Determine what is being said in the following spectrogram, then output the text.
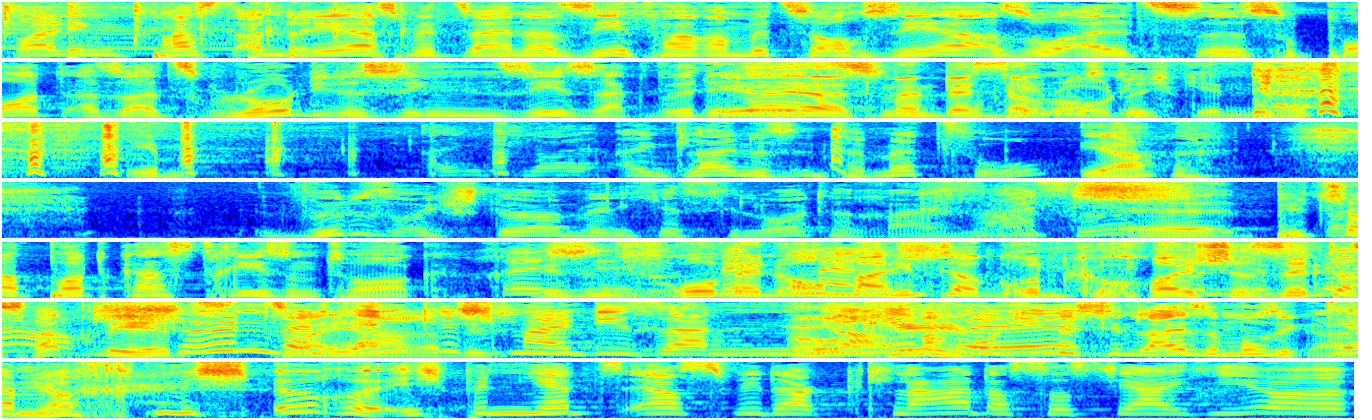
Vor allen Dingen passt Andreas mit seiner Seefahrermütze auch sehr, also als äh, Support, also als Roadie des singenden Seesack würde Ja, er ja, jetzt ist mein bester Roadie. durchgehen. Ne? Eben. Ein, klei ein kleines Intermezzo. Ja. Würde es euch stören, wenn ich jetzt die Leute reinlasse? Äh, Pitcher Podcast Tresentalk. Wir Richtig. sind froh, wenn auch mal. Hintergrundgeräusche sind. Das hatten wir jetzt schön, zwei wenn Jahre endlich nicht. mal dieser Okay. Ja, Nebel, ein bisschen leise Musik der an, ja? macht mich irre. Ich bin jetzt erst wieder klar, dass das ja hier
